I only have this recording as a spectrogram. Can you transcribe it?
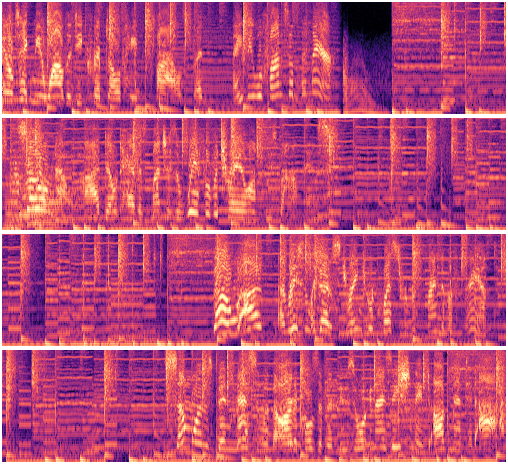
It'll take me a while to decrypt all of Hayden's files, but maybe we'll find something there. So, no, I don't have as much as a whiff of a trail on who's behind I, recently got a strange request from a friend of a friend. Someone's been messing with the articles of a news organization named Augmented Eye.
